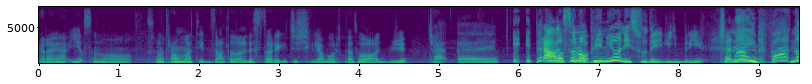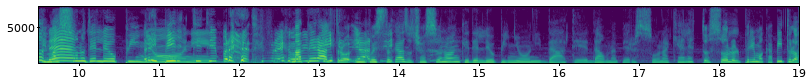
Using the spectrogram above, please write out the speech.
raga, io sono, sono traumatizzata dalle storie che Cecilia ha portato oggi. Cioè, eh, e, e peraltro... ma sono opinioni su dei libri. Cioè, ma non, infatti, non ma è- sono delle opinioni. Ripeti, ti, pre- ti prego. Ma peraltro in questo caso ci sono anche delle opinioni date da una persona che ha letto solo il primo capitolo.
